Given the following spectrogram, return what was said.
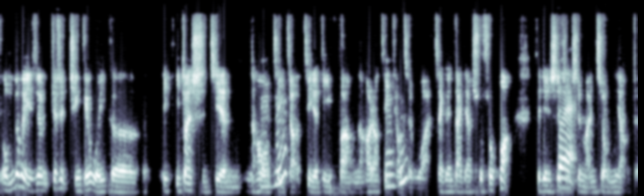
我们都可以说，就是请给我一个一一段时间，然后自己找自己的地方，嗯、然后让自己调整完，嗯、再跟大家说说话。这件事情是蛮重要的。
